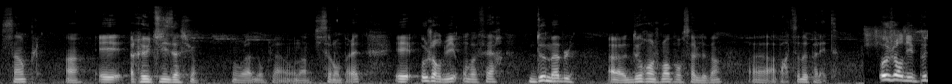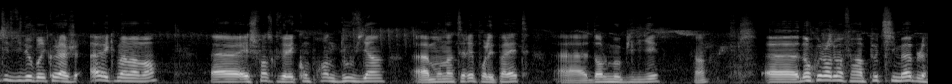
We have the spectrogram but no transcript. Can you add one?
simple hein, et réutilisation. Donc voilà, donc là on a un petit salon palette. Et aujourd'hui, on va faire deux meubles, euh, deux rangements pour salle de bain à partir de palettes. Aujourd'hui, petite vidéo bricolage avec ma maman. Euh, et je pense que vous allez comprendre d'où vient euh, mon intérêt pour les palettes euh, dans le mobilier. hein. Donc aujourd'hui, on va faire un petit meuble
